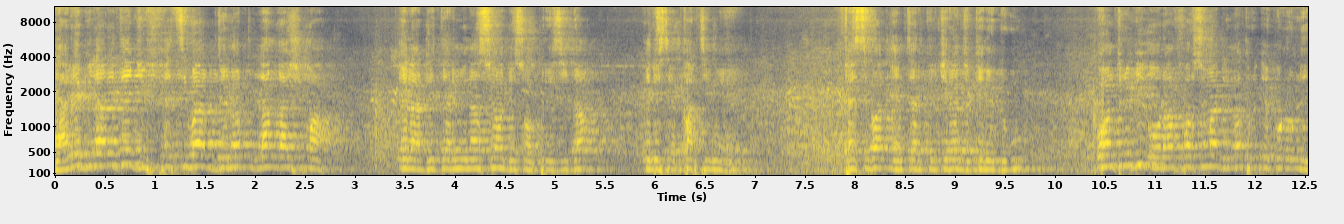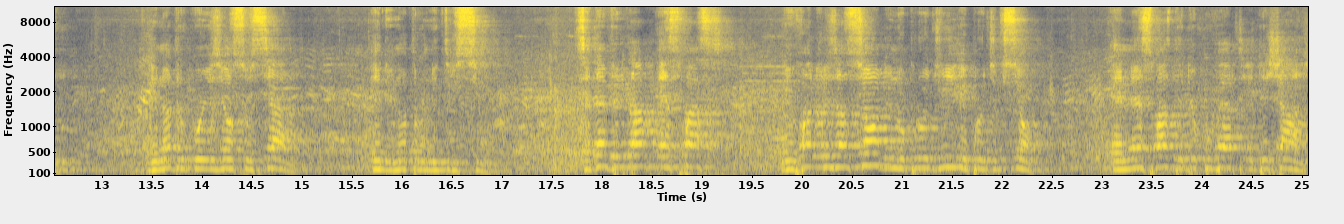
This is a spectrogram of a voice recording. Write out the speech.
La régularité du festival dénote l'engagement et la détermination de son président et de ses partenaires. Festival interculturel du Kénédougou contribue au renforcement de notre économie, de notre cohésion sociale et de notre nutrition. C'est un véritable espace de valorisation de nos produits et productions, un espace de découverte et d'échange.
